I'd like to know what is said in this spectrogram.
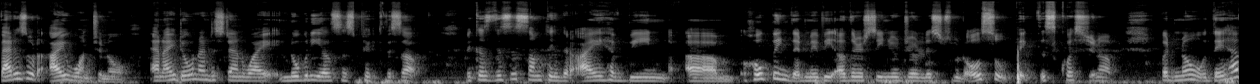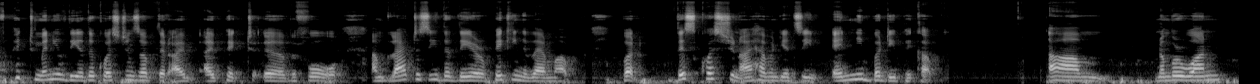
that is what I want to know. And I don't understand why nobody else has picked this up because this is something that I have been um, hoping that maybe other senior journalists would also pick this question up. But no, they have picked many of the other questions up that I, I picked uh, before. I'm glad to see that they are picking them up. But this question I haven't yet seen anybody pick up. Um, number one,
